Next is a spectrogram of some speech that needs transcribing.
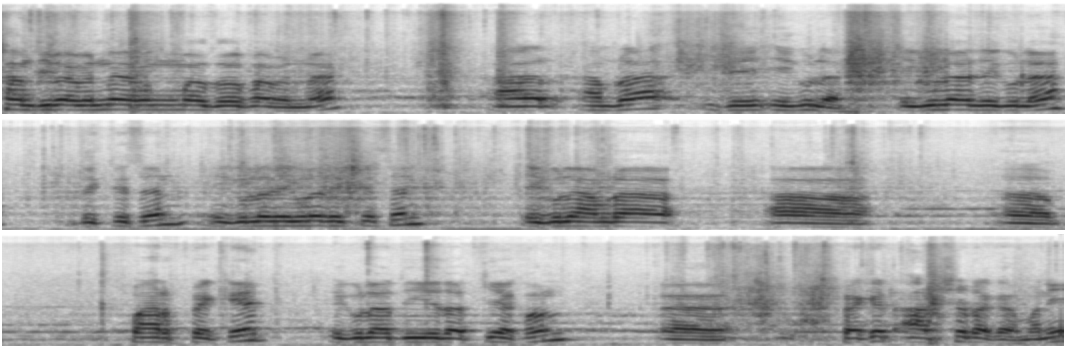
শান্তি পাবেন না এবং মজাও পাবেন না। আর আমরা যে এগুলা এগুলা যেগুলা দেখতেছেন, এগুলা যেগুলো দেখতেছেন, এগুলো আমরা পার প্যাকেট এগুলা দিয়ে যাচ্ছি এখন প্যাকেট আটশো টাকা মানে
